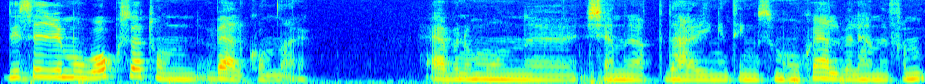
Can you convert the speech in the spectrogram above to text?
Det säger ju Moa också att hon välkomnar. Även om hon eh, känner att det här är ingenting som hon själv eller hennes, fam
